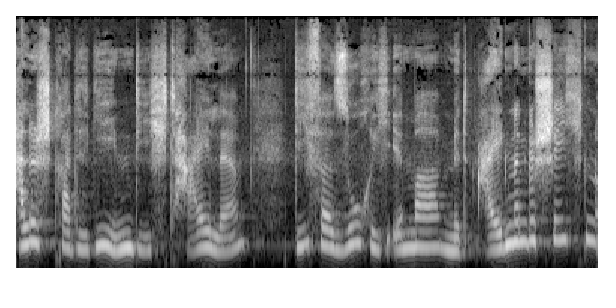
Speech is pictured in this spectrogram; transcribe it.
Alle Strategien, die ich teile, die versuche ich immer mit eigenen Geschichten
